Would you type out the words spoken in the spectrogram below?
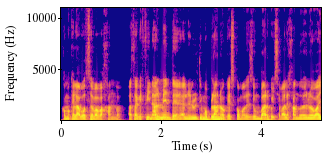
como que la voz se va bajando. Hasta que finalmente, en el último plano, que es como desde un barco y se va alejando de Nueva Mm.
